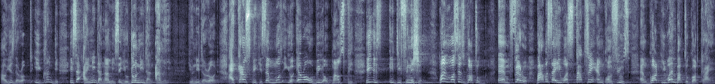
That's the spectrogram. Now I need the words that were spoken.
I'll use the rod. You can't. He said, I need an army. He said, You don't need an army you need a rod. I can't speak. He said, Your Aaron will be your mouthpiece. It is a definition. When Moses got to um, Pharaoh, Bible said he was stuttering and confused, and God he went back to God crying,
